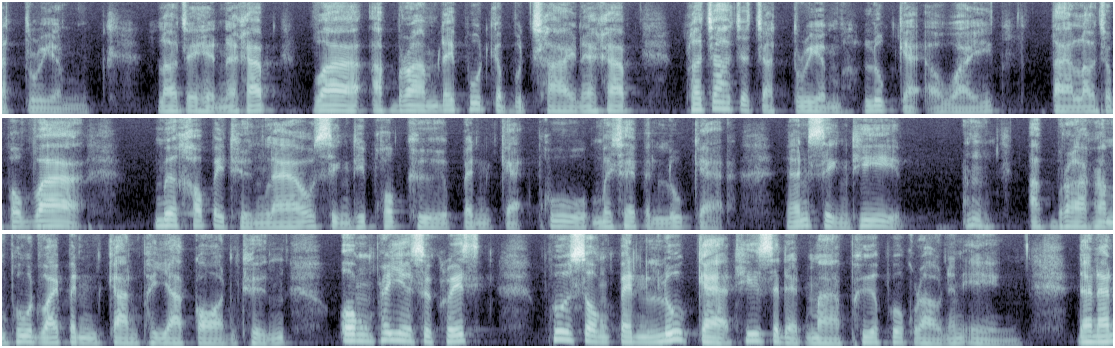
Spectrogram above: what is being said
ัดเตรียม เราจะเห็นนะครับว่าอับรามได้พูดกับบุตรชายนะครับ พระเจ้าจะจัดเตรียมลูกแกะเอาไว้ แต่เราจะพบว่าเมื่อเขาไปถึงแล้วสิ่งที่พบคือเป็นแกะผู้ไม่ใช่เป็นลูกแกะนั้นสิ่งที่อับราฮัมพูดไว้เป็นการพยากรณ์ถึง องค์พระเยซูคริสต์ผู้ทรงเป็นลูกแกะที่เสด็จมาเพื่อพวกเรานั่นเอง ดังนั้น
